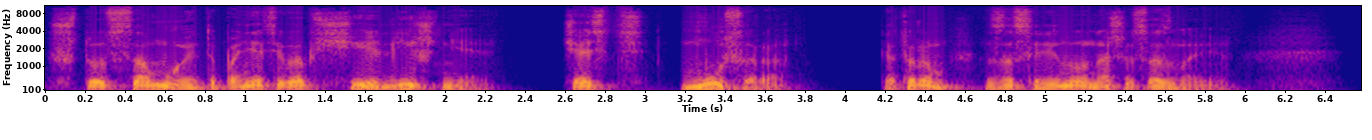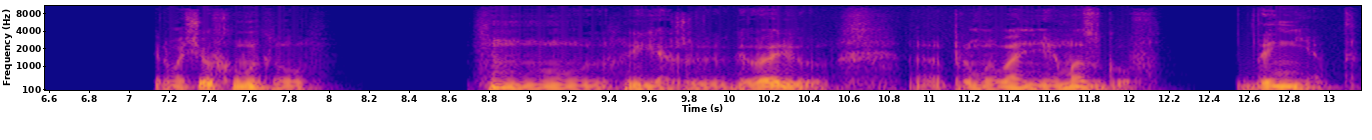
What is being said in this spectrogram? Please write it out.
что само это понятие вообще лишнее, часть мусора, которым засорено наше сознание. Ермачев хмыкнул. «Ну, я же говорю, промывание мозгов». «Да нет».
